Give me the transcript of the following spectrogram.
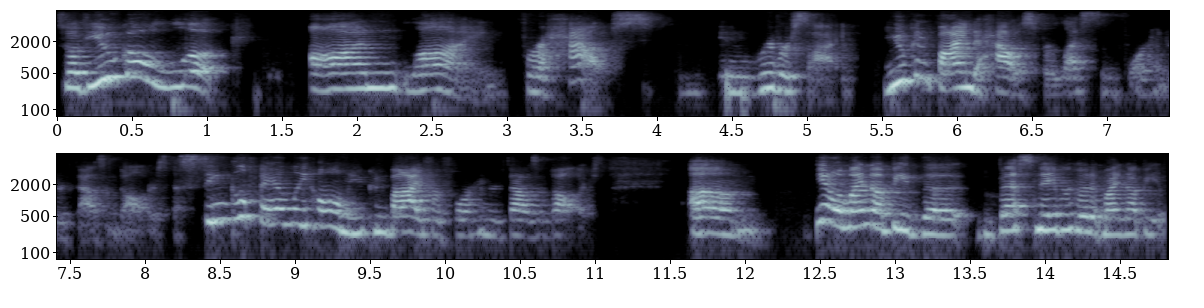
So if you go look online for a house in Riverside, you can find a house for less than $400,000. A single family home you can buy for $400,000. Um, you know, it might not be the best neighborhood. It might not be, a,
